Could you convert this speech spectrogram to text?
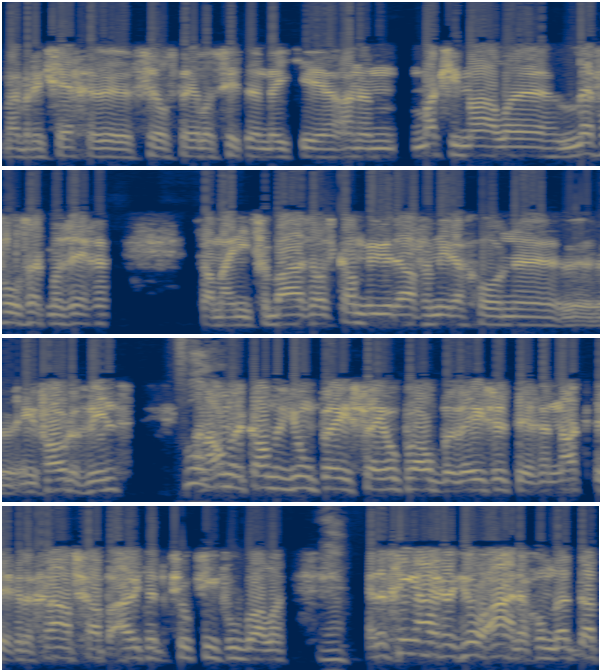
maar wat ik zeg, eh, veel spelers zitten een beetje aan een maximale level, zou ik maar zeggen. Het zou mij niet verbazen als Cambuur daar vanmiddag gewoon eenvoudig wint. Aan de andere kant is Jong PSV ook wel bewezen tegen NAC, tegen de Graafschap uit, heb ik ze ook zien voetballen. Ja. En dat ging eigenlijk heel aardig, omdat dat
